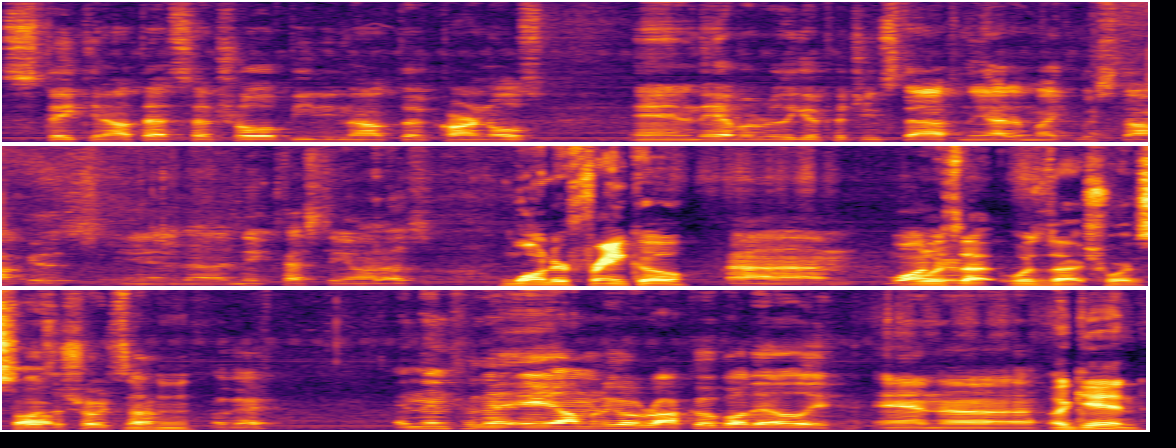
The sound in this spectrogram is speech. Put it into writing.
staking out that Central, beating out the Cardinals, and they have a really good pitching staff. And they added Mike Moustakas and uh, Nick Castellanos. Wander Franco Um, was that was that shortstop. was a shortstop. Mhm. Okay. And then for the A, I'm gonna go Rocco Baldelli and uh, Again,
